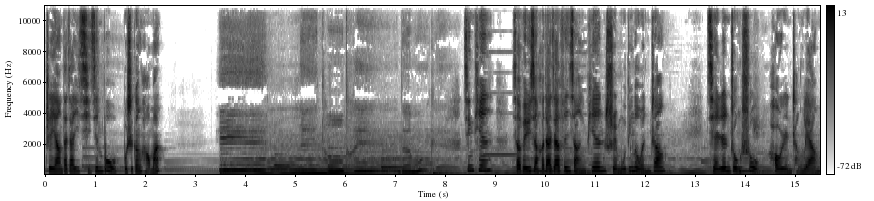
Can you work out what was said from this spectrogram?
这样大家一起进步，不是更好吗？今天，小飞鱼想和大家分享一篇水木丁的文章：前任种树，后任乘凉。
